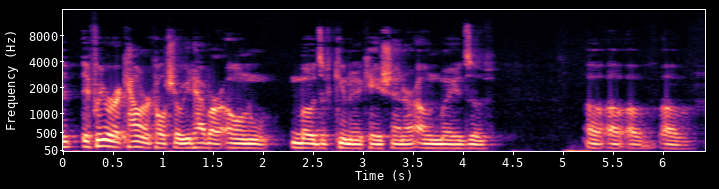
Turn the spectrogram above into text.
if, if we were a counterculture, we'd have our own modes of communication, our own modes of of of of,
